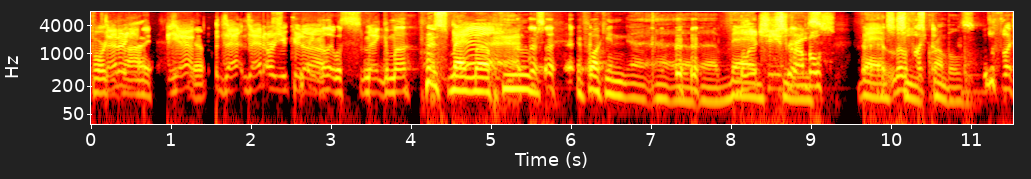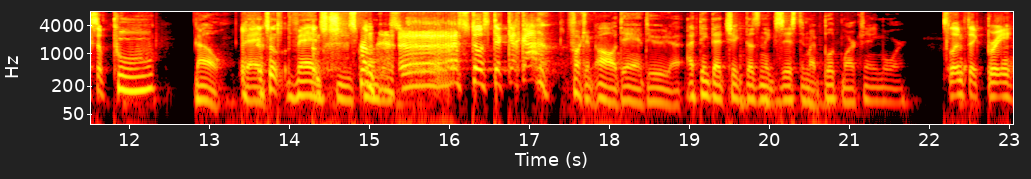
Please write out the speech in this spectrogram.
Porky That or pie. Yeah, that that or you could Sprinkle uh, it with smegma. Smegma Yeah. pubes and fucking uh, uh, uh, uh, veg blue cheese crumbles. Veg cheese flecks of- Little flecks of poo. No, veg veg cheese From crumbles. restos de caca. Fucking oh damn, dude! I- think that chick doesn't exist in my bookmarks anymore. Slim thick brie.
